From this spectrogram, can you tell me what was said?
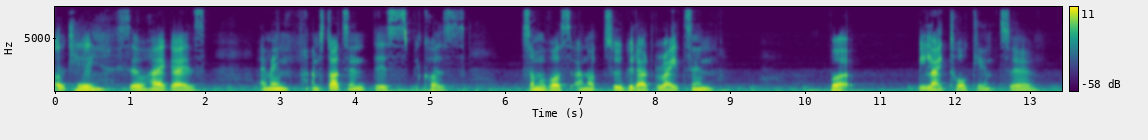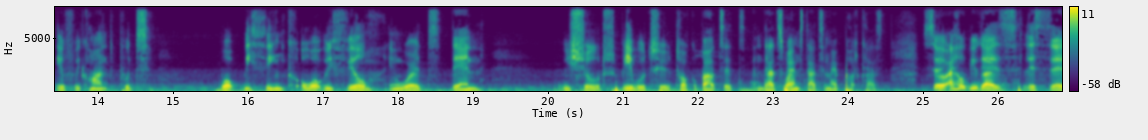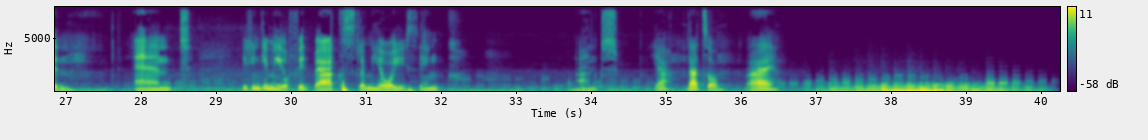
Okay, so hi guys. I mean, I'm starting this because some of us are not so good at writing, but we like talking. So if we can't put what we think or what we feel in words, then we should be able to talk about it. And that's why I'm starting my podcast. So I hope you guys listen and you can give me your feedbacks. Let me hear what you think. And yeah, that's all. Bye.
